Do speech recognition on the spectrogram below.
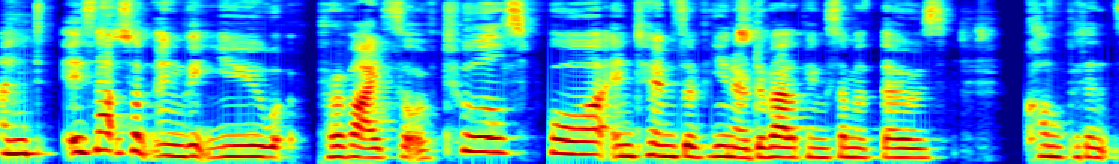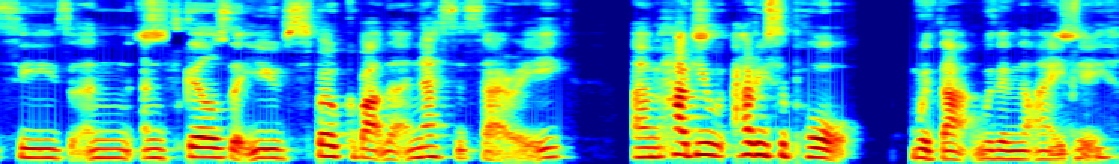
And is that something that you provide sort of tools for in terms of you know developing some of those competencies and and skills that you spoke about that are necessary? Um, how do you how do you support with that within the IEP?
